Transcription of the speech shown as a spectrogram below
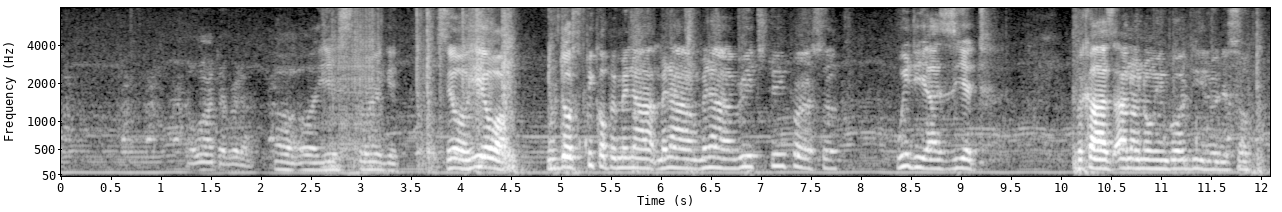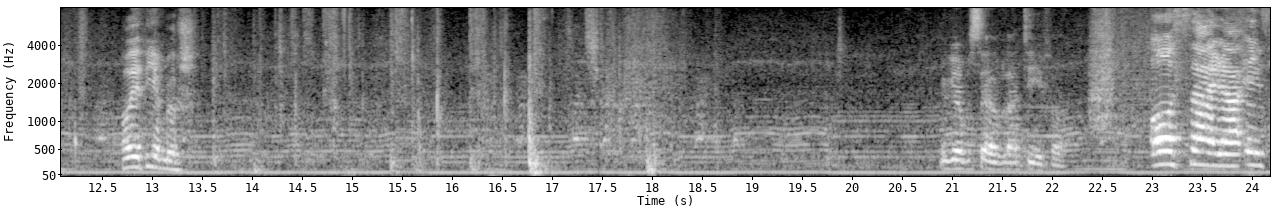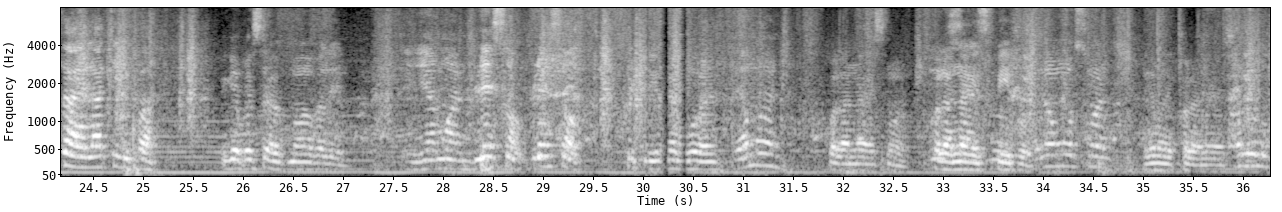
Oh, brother. Oh, oh, yes, to reggae. Yo, here what? We just pick up and me not, me not, me not reach three person with it as yet. Because I don't know him go deal with it, so. How you PM brush? Big up yourself, Latifa. Outside or inside Latifa? Big get yourself, Marvelin. Yeah, man, bless up, bless up. Quickly, that boy. Yeah, man. Color nice, man. Color nice people. You know, most man. You know, color nice. I remember,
